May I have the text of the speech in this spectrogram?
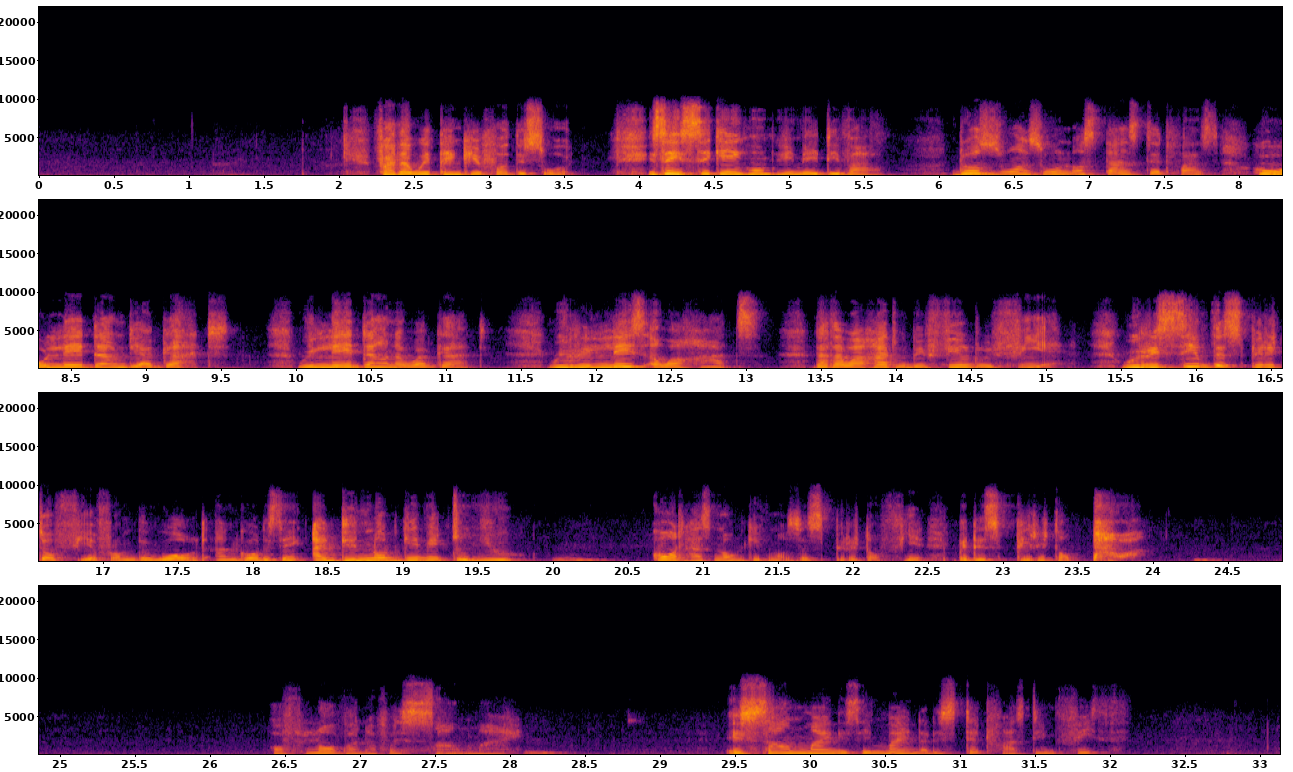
Father, we thank you for this word. He says, seeking whom he may devour. Those ones who will not stand steadfast, who will lay down their guard. We lay down our guard. We release our hearts, that our heart will be filled with fear. We receive the spirit of fear from the world, and God is saying, I did not give it to you. God has not given us the spirit of fear, but the spirit of power, of love, and of a sound mind. A sound mind is a mind that is steadfast in faith,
